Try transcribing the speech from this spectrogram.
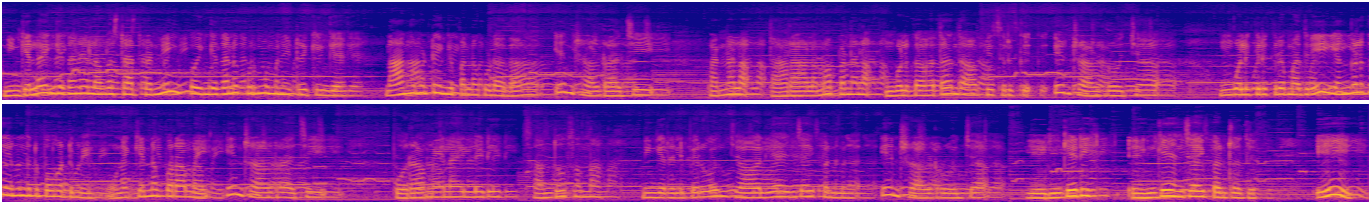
நீங்க எல்லாம் தானே லவ் ஸ்டார்ட் பண்ணி இப்போ இங்கே தானே குடும்பம் பண்ணிட்டு இருக்கீங்க? நாங்க மட்டும் இங்க பண்ணக்கூடாதா? என்றாள் ராஜி. பண்ணலாம். தாராளமா பண்ணலாம். உங்களுக்காக தான் இந்த ஆபீஸ் இருக்கு. என்றாள் ரோஜா. உங்களுக்கு இருக்கிற மாதிரி எங்களுக்கு இருந்துட்டு போகட்டுமே. உனக்கு என்ன பொறாமை? என்றாள் ராஜி. பொறாமையெல்லாம் இல்லடி. சந்தோஷம்தான். நீங்க ரெண்டு பேரும் ஜாலியா என்ஜாய் பண்ணுங்க. என்றாள் ரோஜா. எங்கடி? எங்க என்ஜாய் பண்றது? ஏய்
